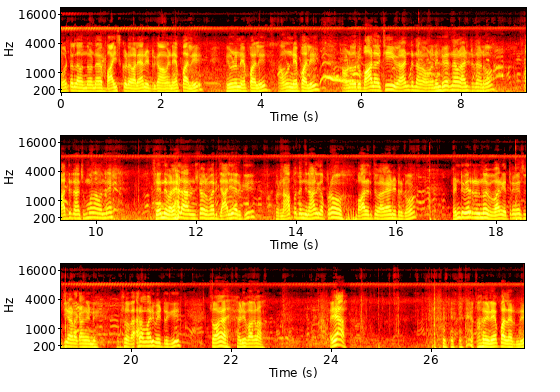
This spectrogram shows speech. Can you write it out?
ஹோட்டலில் வந்தோடனே பாய்ஸ் கூட விளையாண்டுட்டு இருக்கான். அவன் நேபாளு. இவனும் நேபாளு. அவனும் நேபாளு. அவனை ஒரு பாலை வச்சு விளையாண்டுட்டு அவனை ரெண்டு பேரும் தான் விளையாண்டுருந்தானோ பார்த்துட்டு நான் சும்மா தான் வந்தேன். சேர்ந்து விளையாட ஆரம்பிச்சுட்டு ஒரு மாதிரி ஜாலியாக இருக்குது ஒரு நாற்பத்தஞ்சு நாளுக்கு அப்புறம் பால் எடுத்து விளையாண்டுட்டு இருக்கோம். ரெண்டு பேர் இருந்தோம். இப்போ பாருங்க எத்தனை பேர் சுற்றி நடக்காங்கன்னு. ஸோ வேறு மாதிரி போயிட்டுருக்கு ஸோ வாங்க அப்படியே பார்க்கலாம். ஐயா. அவன் நேபாளில் இருந்து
